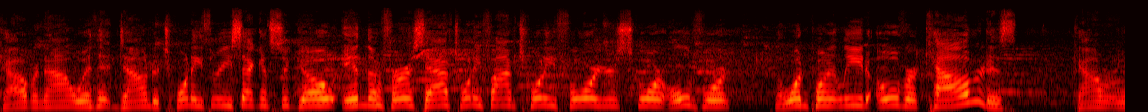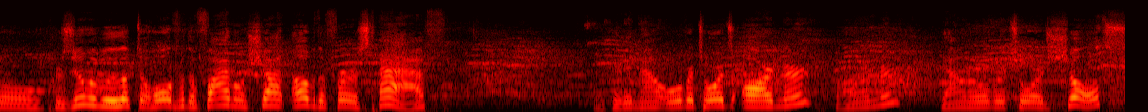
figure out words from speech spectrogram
Calvert now with it down to 23 seconds to go in the first half. 25 24 your score. Old Fort, the one point lead over Calvert as Calvert will presumably look to hold for the final shot of the first half. They get it now over towards Ardner. Ardner down over towards Schultz.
